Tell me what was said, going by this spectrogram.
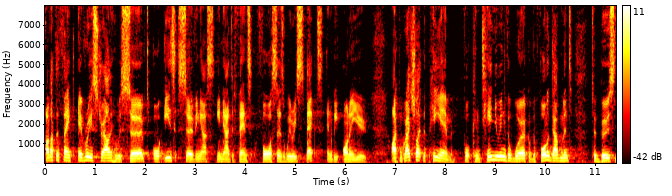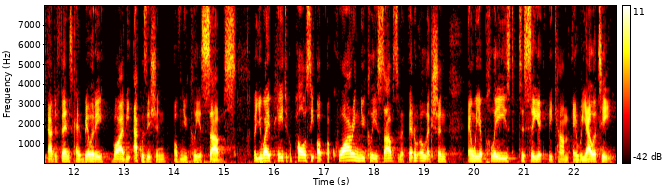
I'd like to thank every Australian who has served or is serving us in our defence forces. We respect and we honour you. I congratulate the PM for continuing the work of the former government to boost our defence capability via the acquisition of nuclear subs. The UAP took a policy of acquiring nuclear subs to the federal election, and we are pleased to see it become a reality.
